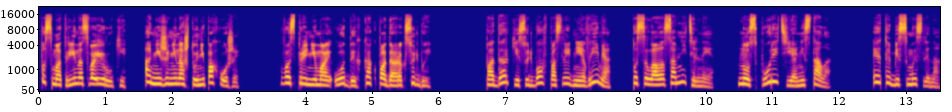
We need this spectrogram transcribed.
посмотри на свои руки, они же ни на что не похожи. Воспринимай отдых как подарок судьбы». Подарки судьба в последнее время посылала сомнительные, но спорить я не стала. Это бессмысленно.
